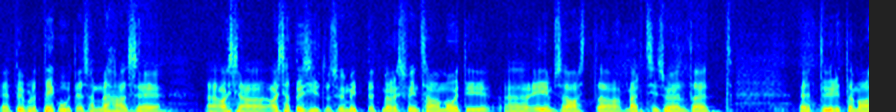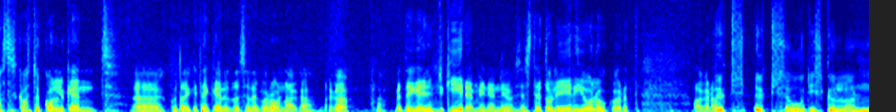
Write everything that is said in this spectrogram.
et võib-olla tegudes on näha see äh, asja, asja tõsidus või mitte, et me oleks võinud samamoodi äh, eelmise aasta märtsis öelda, et, et üritame aastast kaks tuhat kolmkümmend äh, kuidagi tegeleda selle koroonaga, aga noh, me tegelesime kiiremini on ju, sest et oli eriolukord. aga noh. üks, üks uudis küll on,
